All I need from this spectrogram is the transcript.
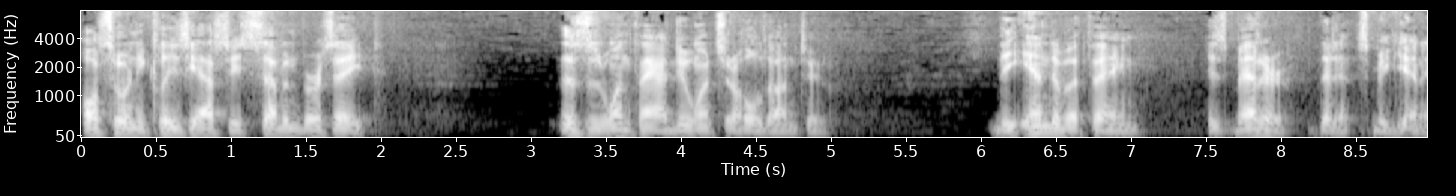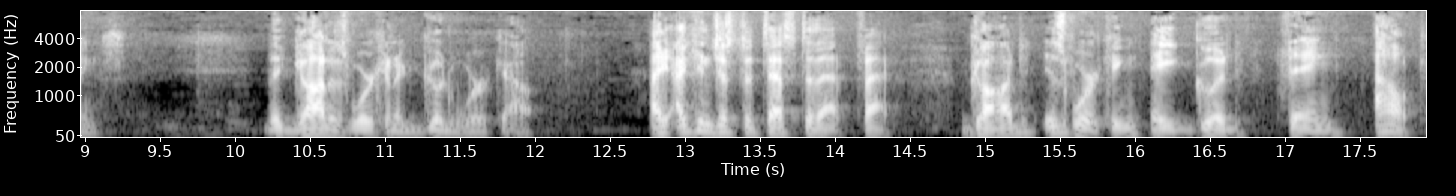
Also in Ecclesiastes 7, verse 8, this is one thing I do want you to hold on to. The end of a thing is better than its beginnings. That God is working a good work out. I, I can just attest to that fact. God is working a good thing out.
